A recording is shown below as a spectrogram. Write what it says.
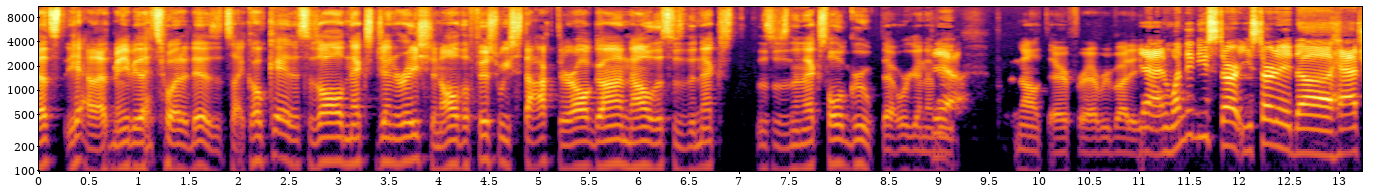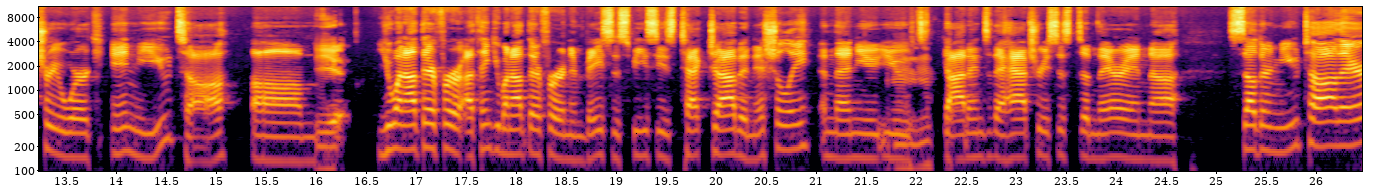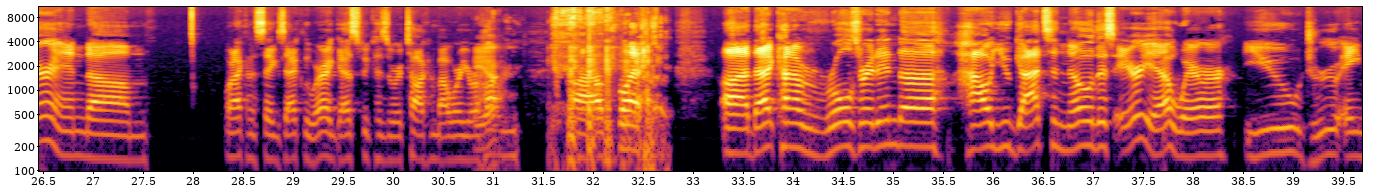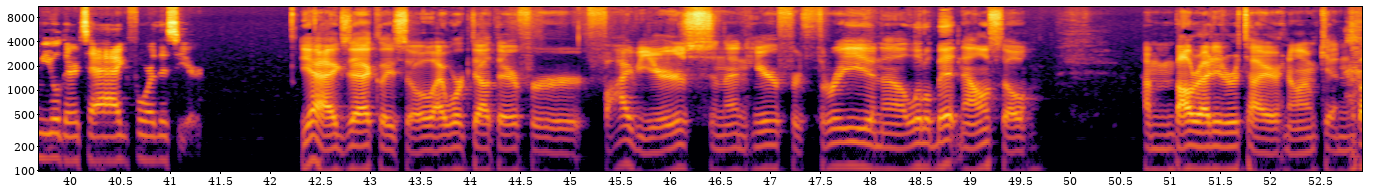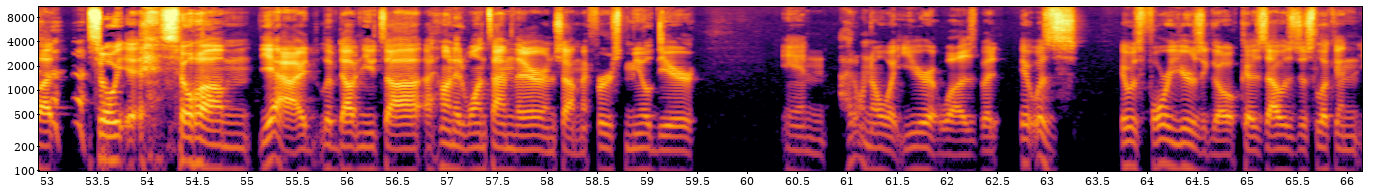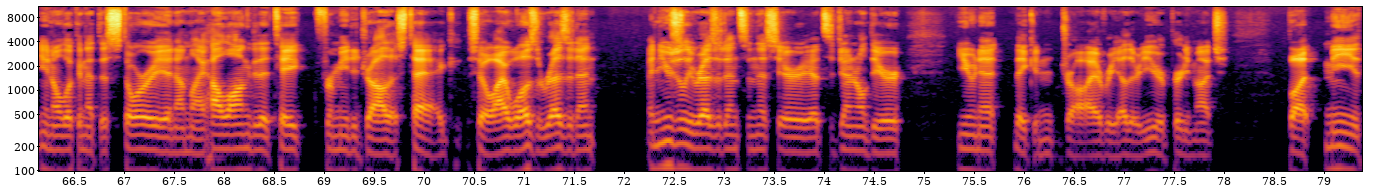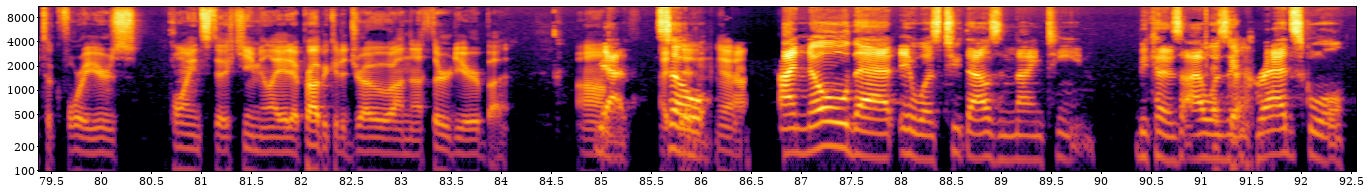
that's yeah that, maybe that's what it is. It's like okay this is all next generation. All the fish we stocked they're all gone. Now this is the next this is the next whole group that we're gonna yeah. be putting out there for everybody. Yeah and when did you start you started uh, hatchery work in utah? Um, yeah. you went out there for i think you went out there for an invasive species tech job initially and then you you mm-hmm. got into the hatchery system there in uh, southern utah there and um, we're not going to say exactly where, I guess, because we're talking about where you were yeah. hunting. Uh, but uh, that kind of rolls right into how you got to know this area where you drew a mule deer tag for this year. Yeah, exactly. So I worked out there for five years and then here for three and a little bit now. So I'm about ready to retire. No, I'm kidding. But so so um yeah, I lived out in Utah. I hunted one time there and shot my first mule deer in I don't know what year it was, but it was it was 4 years ago cuz I was just looking, you know, looking at this story and I'm like how long did it take for me to draw this tag? So I was a resident and usually residents in this area, it's a general deer unit. They can draw every other year pretty much. But me, it took 4 years points to accumulate. I probably could have drove on the third year, but um, yeah. So yeah, I know that it was 2019 because I was okay. in grad school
